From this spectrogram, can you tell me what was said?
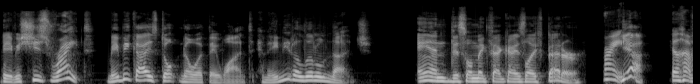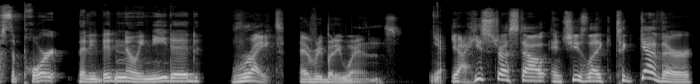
maybe she's right. Maybe guys don't know what they want and they need a little nudge. And this will make that guy's life better. Right. Yeah. He'll have support that he didn't know he needed. Right. Everybody wins. Yeah, Yeah. he's stressed out, and she's like, together,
